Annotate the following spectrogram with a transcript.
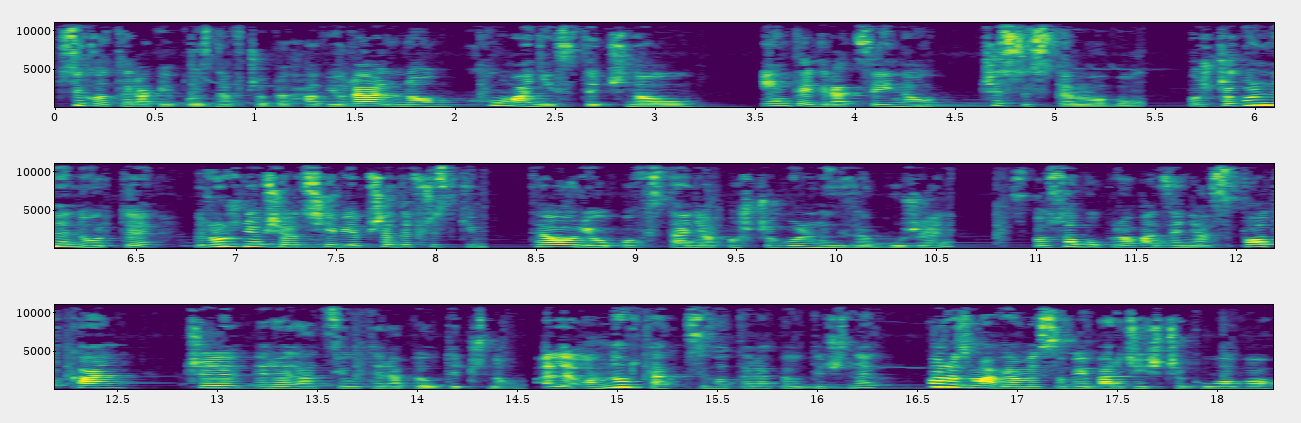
psychoterapię poznawczo-behawioralną, humanistyczną, integracyjną czy systemową. Poszczególne nurty różnią się od siebie przede wszystkim teorią powstania poszczególnych zaburzeń, sposobu prowadzenia spotkań, czy relacją terapeutyczną. Ale o nurtach psychoterapeutycznych porozmawiamy sobie bardziej szczegółowo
